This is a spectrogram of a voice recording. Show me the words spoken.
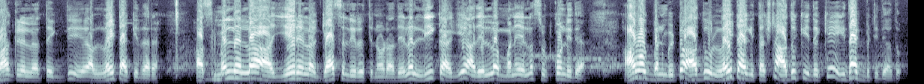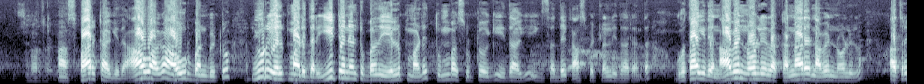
ಬಾಗ್ಲೆಲ್ಲ ತೆಗ್ದು ಆ ಲೈಟ್ ಹಾಕಿದ್ದಾರೆ. ಆ ಸ್ಮೆಲ್ ಎಲ್ಲ ಏರ್ ಎಲ್ಲ ಗ್ಯಾಸಲ್ಲಿ ಇರುತ್ತೆ ನೋಡಿ, ಅದೆಲ್ಲ ಲೀಕ್ ಆಗಿ ಅದೆಲ್ಲ ಮನೆಯೆಲ್ಲ ಸುಟ್ಕೊಂಡಿದೆ. ಆವಾಗ ಬಂದ್ಬಿಟ್ಟು ಅದು ಲೈಟ್ ಆಗಿದ ತಕ್ಷಣ ಅದಕ್ಕೆ ಇದಕ್ಕೆ ಇದಾಗ್ಬಿಟ್ಟಿದೆ ಅದು. ಹಾ ಸ್ಪಾರ್ಕ್ ಆಗಿದೆ. ಆವಾಗ ಅವ್ರು ಬಂದ್ಬಿಟ್ಟು ಇವರು ಹೆಲ್ಪ್ ಮಾಡಿದ್ದಾರೆ. ಈ ಟೆನೆಂಟ್ ಬಂದು ಹೆಲ್ಪ್ ಮಾಡಿ ತುಂಬಾ ಸುಟ್ಟೋಗಿ ಇದಾಗಿ ಈಗ ಸದ್ಯಕ್ಕೆ ಹಾಸ್ಪಿಟ್ಲಲ್ಲಿ ಇದ್ದಾರೆ ಅಂತ ಗೊತ್ತಾಗಿದೆ. ನಾವೇನ್ ನೋಡ್ಲಿಲ್ಲ. ಕಣ್ಣಾರೆ ನಾವೇನ್ ನೋಡ್ಲಿಲ್ಲ. ಆ ಥರ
